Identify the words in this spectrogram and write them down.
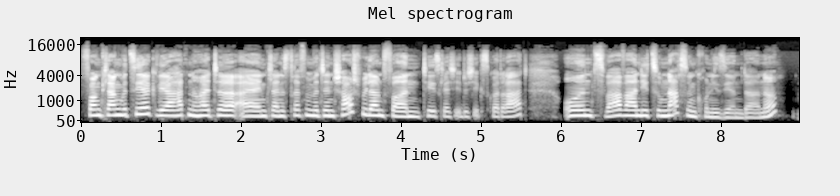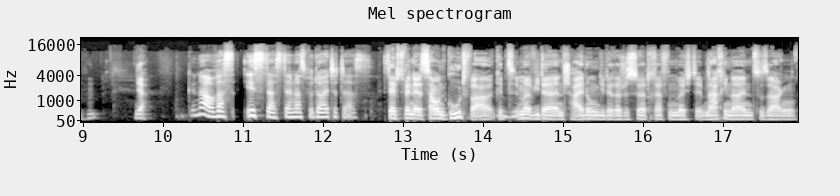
Von Klangbezirk. Wir hatten heute ein kleines Treffen mit den Schauspielern von T ist gleich E durch X Quadrat. Und zwar waren die zum Nachsynchronisieren da, ne? Ja. Genau. Was ist das denn? Was bedeutet das? Selbst wenn der Sound gut war, gibt Mhm. es immer wieder Entscheidungen, die der Regisseur treffen möchte, im Nachhinein zu sagen,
